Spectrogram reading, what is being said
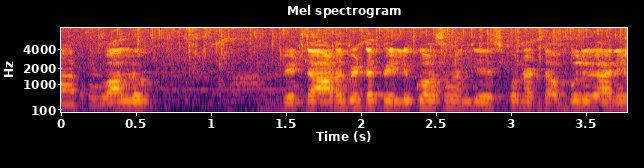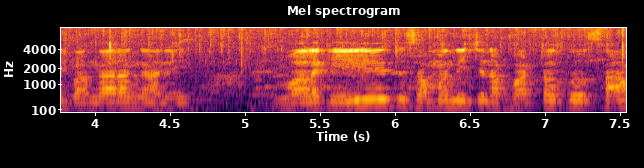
మాకు. వాళ్ళు బిడ్డ ఆడబిడ్డ పెళ్ళి కోసం చేసుకున్న డబ్బులు కానీ బంగారం కానీ వాళ్ళకి ఏది సంబంధించిన బట్టలతో సహా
